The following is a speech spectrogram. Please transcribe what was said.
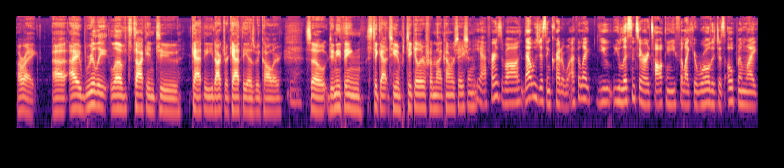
All right. Uh, I really loved talking to Kathy, Dr. Kathy, as we call her. Yeah. So, did anything stick out to you in particular from that conversation? Yeah, first of all, that was just incredible. I feel like you you listen to her talk and you feel like your world is just open like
